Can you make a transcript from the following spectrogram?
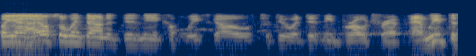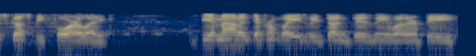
But yeah, I also went down to Disney a couple weeks ago to do a Disney Bro trip, and we've discussed before like the amount of different ways we've done Disney, whether it be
